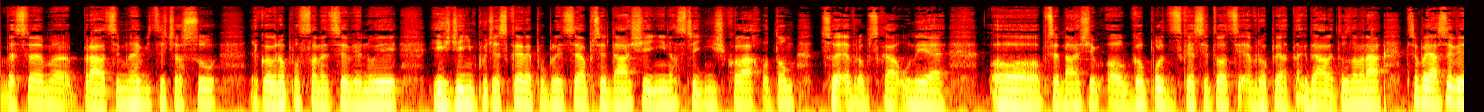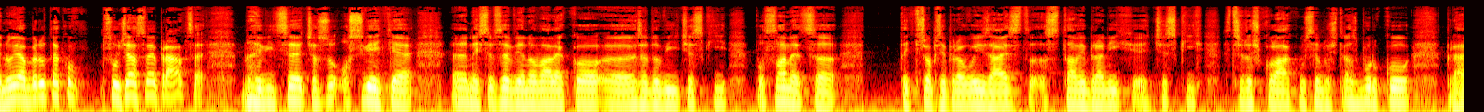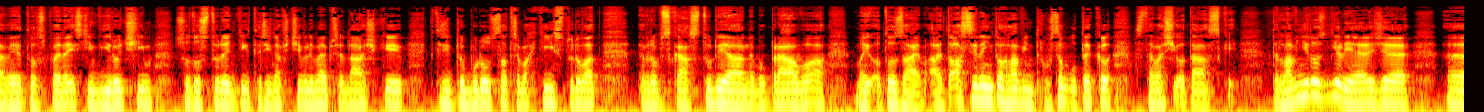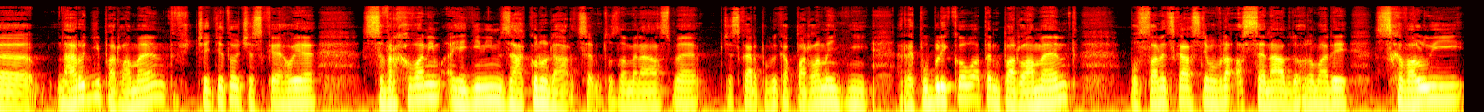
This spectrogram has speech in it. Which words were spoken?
ve svém práci mnohem více času jako europoslanec se věnuji ježdění po České republice a přednášení na středních školách o tom, co je Evropská unie, o přednáším o geopolitické situaci Evropy a tak dále. To znamená, třeba já se věnuji a beru to jako součást své práce. Mnohem více času o světě, eh, než jsem se věnoval jako eh, řadový český poslanec. Teď třeba připravuji zájezd sta vybraných českých středoškoláků sem do Štrasburku. Právě je to spojené i s tím výročím. Jsou to studenti, kteří navštívili mé přednášky, kteří do budoucna třeba chtějí studovat evropská studia nebo právo a mají o to zájem. Ale to asi není to hlavní. Trochu jsem utekl z té vaší otázky. Ten hlavní rozdíl je, že e, Národní parlament, včetně toho českého, je svrchovaným a jediným zákonodárcem. To znamená, jsme Česká republika parlamentní republikou a ten parlament, poslanecká sněmovna a senát dohromady schvalují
